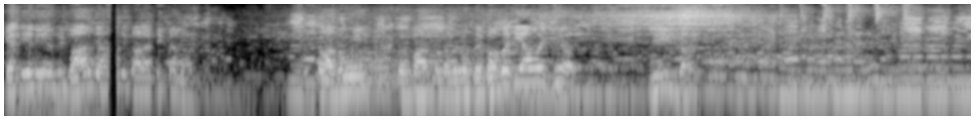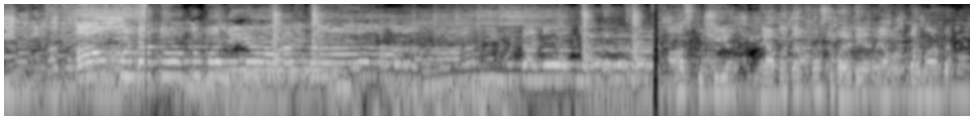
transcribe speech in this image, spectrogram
ਕਹਿੰਦੀਆਂ ਨੇ ਵੀ ਬਾਹਰ ਜਾਣ ਤੇ ਕਾਲਾ ਟਿੱਕਾ ਲਾ ਤੁਹਾਨੂੰ ਵੀ ਪਰਮਾਤਮਾ ਨਜ਼ਰ ਆਉਂਦੇ ਬਾਬਾ ਜੀ ਆਓ ਇੱਥੇ ਜੀ ਆਓ ਮੁੰਡਾ ਲੋਕ ਬੋਲੀਆਂ ਲੋਕ ਖਾਸ ਖੁਸ਼ੀਆਂ ਨਿਆਮਤ ਦਾ ਫਸਟ ਬਰਥਡੇ ਨਿਆਮਤ ਪਰਮਾਰ ਦਾ। ਬਹੁਤ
